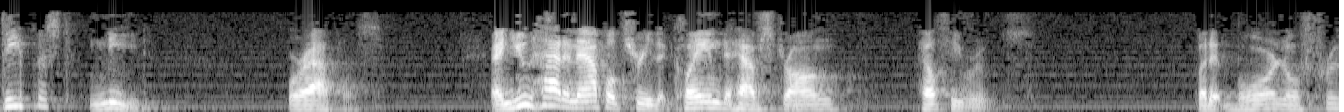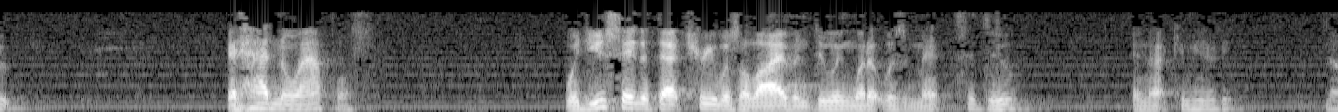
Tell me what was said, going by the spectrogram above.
deepest need were apples, and you had an apple tree that claimed to have strong, healthy roots, but it bore no fruit, it had no apples, would you say that that tree was alive and doing what it was meant to do in that community? No.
